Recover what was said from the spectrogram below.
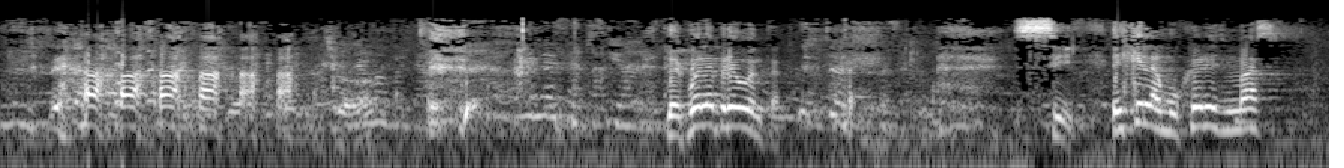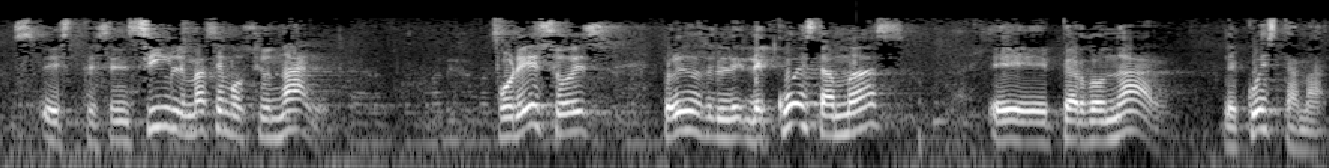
Después le pregunta. Sí, es que la mujer es más este, sensible, más emocional. Por eso es, por eso le, cuesta más eh, perdonar, le cuesta más.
